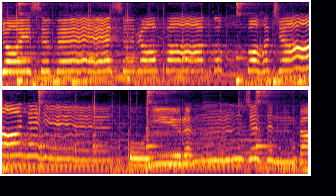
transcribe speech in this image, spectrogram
जो इस बेसुरोपा पाक पहुँचा नहीं कोई रंज ज़िंदा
